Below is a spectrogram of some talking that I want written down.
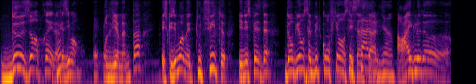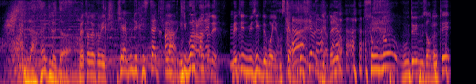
deux ans après, Hein là, quasiment, on, ne vient même pas. Excusez-moi, mais tout de suite, il y a une espèce d'a- d'ambiance, abus de confiance qui s'installe. Règle d'or. La règle d'or. Maître Novakovic. J'ai la boule de cristal qui, qui voit Ah, Alors apparaître. attendez, mettez une musique de voyance, car je tiens à le dire. D'ailleurs, son nom, vous devez vous en douter,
